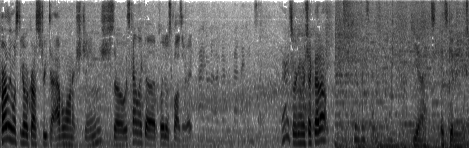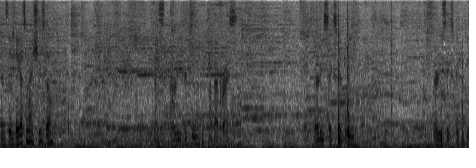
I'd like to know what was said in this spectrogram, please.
Carli wants to go across the street to Avalon Exchange, so it's kind of like a Plato's Closet, right? I don't know. I've never been. I think so. All right, so we're gonna go check that out. Feels expensive. Yeah, it's, it's getting expensive. They got some nice shoes though. That's 30 50 Not bad price. 36 50 36 50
